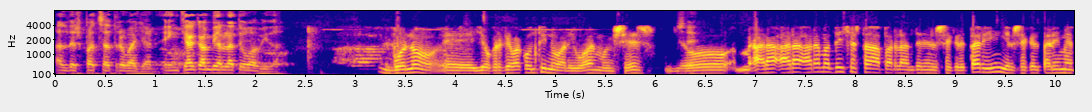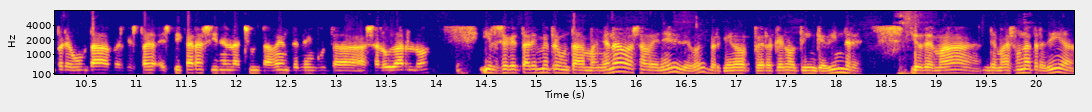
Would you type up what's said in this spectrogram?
al despatx a treballar? En què ha canviat la teva vida? Bueno, eh, jo crec que va continuar igual, Moisés. Jo ara, ara, ara mateix estava parlant amb el secretari i el secretari me preguntava, perquè està, estic ara sin en l'Ajuntament, he vingut a, a saludar-lo, i el secretari me preguntava, mañana vas a venir? I dic, "Oi, per què no, per què no tinc que vindre? Jo demà, demà és un altre dia,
